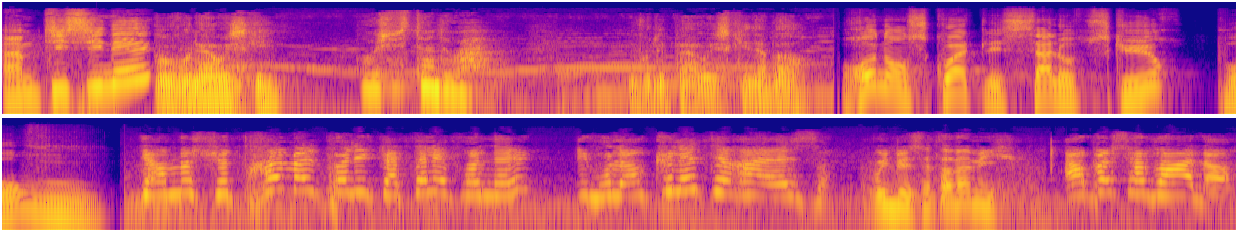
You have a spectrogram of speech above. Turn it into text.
Un petit ciné Vous voulez un whisky Oh, juste un doigt. Vous voulez pas un whisky d'abord Ronan squatte les salles obscures pour vous. Il y a un monsieur très mal poli qui a téléphoné. Il voulait enculer Thérèse. Oui, mais c'est un ami. Ah bah ça va alors.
